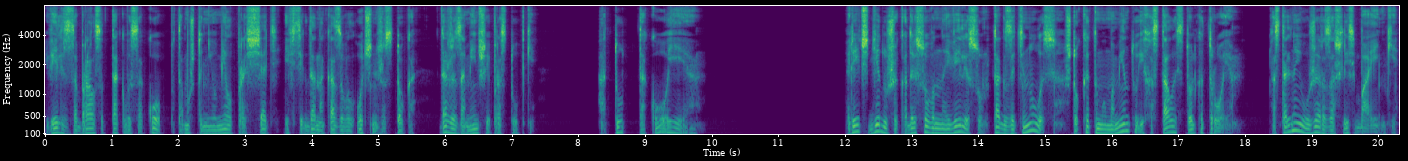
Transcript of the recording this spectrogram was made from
Велес забрался так высоко, потому что не умел прощать и всегда наказывал очень жестоко, даже за меньшие проступки. А тут такое... Речь дедушек, адресованная Велесу, так затянулась, что к этому моменту их осталось только трое. Остальные уже разошлись баиньки.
